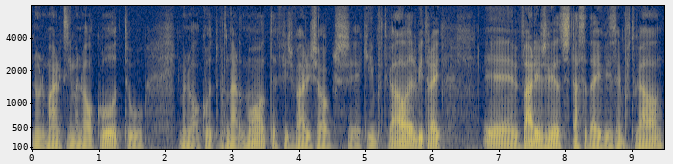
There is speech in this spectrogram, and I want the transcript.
Nuno Marques e Manuel Couto, Manuel Couto, Bernardo Mota, fiz vários jogos aqui em Portugal, arbitrei eh, várias vezes Taça Davis em Portugal.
